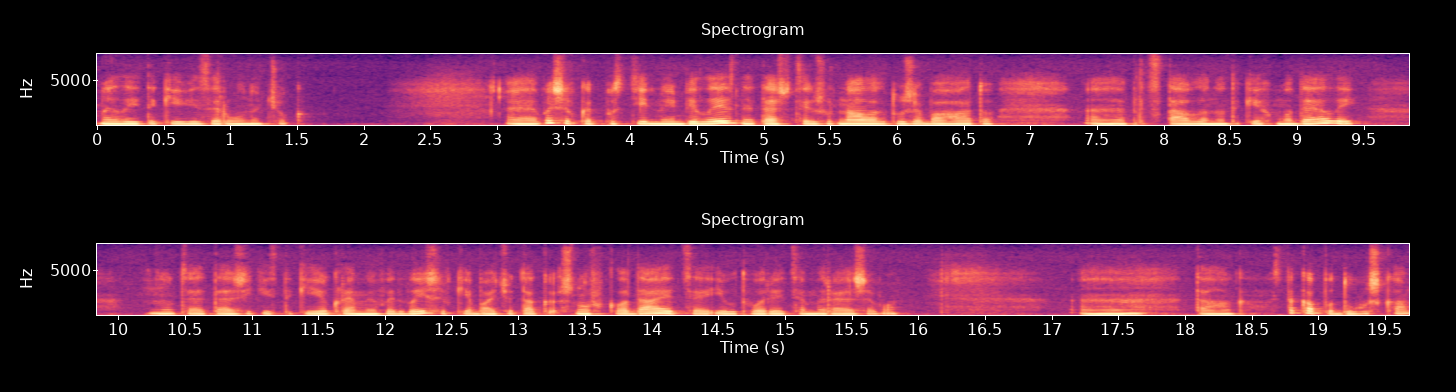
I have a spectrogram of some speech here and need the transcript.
Милий такий візеруночок. Е, Вишивка постільної білизни, теж в цих журналах дуже багато е, представлено таких моделей. Ну, Це теж якийсь такий окремий вид вишивки. Я бачу, так шнур вкладається і утворюється мережево. Е, Так, ось така подушка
